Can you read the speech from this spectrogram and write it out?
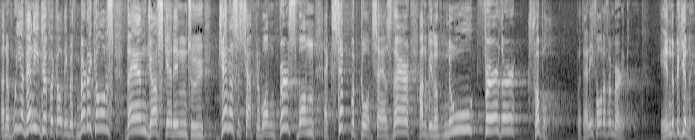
And if we have any difficulty with miracles, then just get into Genesis chapter 1, verse 1, accept what God says there, and we'll have no further trouble with any thought of a miracle. In the beginning,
